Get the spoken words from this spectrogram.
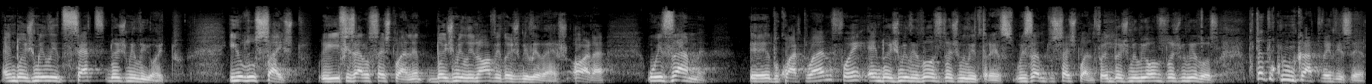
em 2007, 2008. E o do sexto, e fizeram o sexto ano, entre 2009 e 2010. Ora, o exame do quarto ano foi em 2012, 2013. O exame do sexto ano foi em 2011, 2012. Portanto, o que Nuno Crato veio dizer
